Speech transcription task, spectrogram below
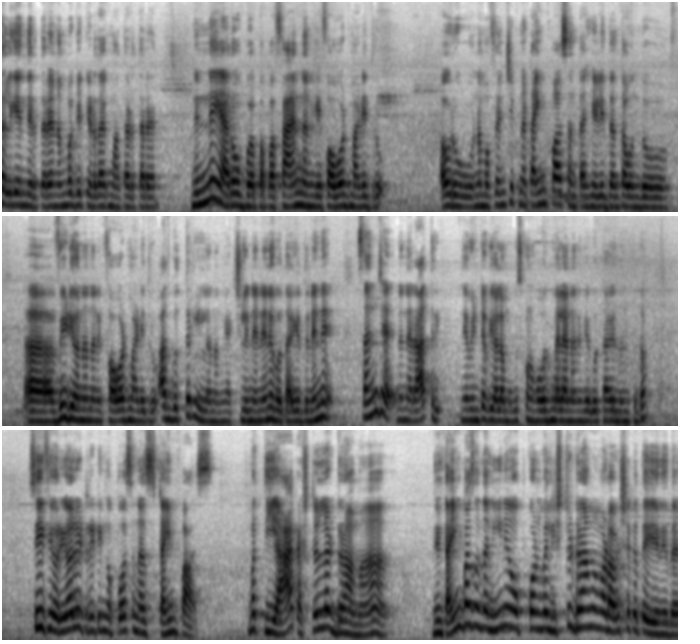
ಸಲಿಗೆಯಿಂದ ಇರ್ತಾರೆ ನಮ್ಮ ಬಗ್ಗೆ ಕೆಡ್ದಾಗ ಮಾತಾಡ್ತಾರೆ. ನಿನ್ನೆ ಯಾರೋ ಒಬ್ಬ ಪಾಪ ಫ್ಯಾನ್ ನನಗೆ ಫಾರ್ವರ್ಡ್ ಮಾಡಿದರು. ಅವರು ನಮ್ಮ ಫ್ರೆಂಡ್ಶಿಪ್ನ ಟೈಮ್ ಪಾಸ್ ಅಂತ ಹೇಳಿದ್ದಂಥ ಒಂದು ವಿಡಿಯೋನ ನನಗೆ ಫಾರ್ವರ್ಡ್ ಮಾಡಿದರು. ಅದು ಗೊತ್ತಿರಲಿಲ್ಲ ನನಗೆ ಆ್ಯಕ್ಚುಲಿ ನೆನ್ನೆನೇ ಗೊತ್ತಾಗಿದ್ದು. ನೆನ್ನೆ ಸಂಜೆ, ನಿನ್ನೆ ರಾತ್ರಿ ನೀವು ಇಂಟರ್ವ್ಯೂ ಎಲ್ಲ ಮುಗಿಸ್ಕೊಂಡು ಹೋದ್ಮೇಲೆ ನನಗೆ ಗೊತ್ತಾಗಿದ್ದಂಥದ್ದು see if you really treating a person as time pass ಮತ್ತು ಯಾಕೆ ಅಷ್ಟೆಲ್ಲ ಡ್ರಾಮಾ ನೀನು ಟೈಮ್ ಪಾಸ್ ಅಂತ ನೀನೇ ಒಪ್ಕೊಂಡ್ಮೇಲೆ ಇಷ್ಟು ಡ್ರಾಮಾ ಮಾಡೋ ಅವಶ್ಯಕತೆ ಏನಿದೆ?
